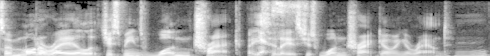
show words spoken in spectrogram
So monorail just means one track, basically. Yes. It's just one track going around. 嗯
